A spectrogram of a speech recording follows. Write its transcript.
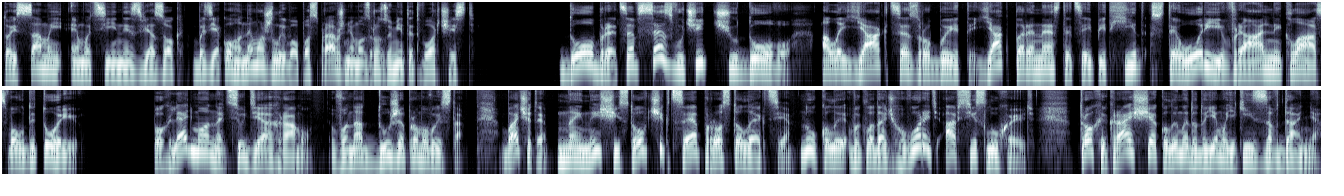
той самий емоційний зв'язок, без якого неможливо по-справжньому зрозуміти творчість. Добре, це все звучить чудово, але як це зробити? Як перенести цей підхід з теорії в реальний клас, в аудиторію? Погляньмо на цю діаграму. Вона дуже промовиста. Бачите, найнижчий стовпчик це просто лекція. Ну, коли викладач говорить, а всі слухають. Трохи краще, коли ми додаємо якісь завдання.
